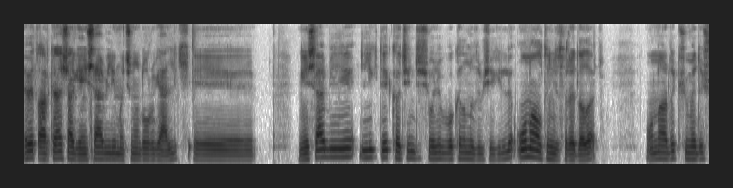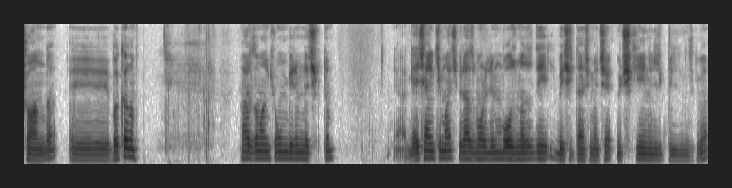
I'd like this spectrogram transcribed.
Evet arkadaşlar Gençler Birliği maçına doğru geldik. Ee, Gençler Birliği ligde kaçıncı şöyle bir bakalım hızlı bir şekilde. 16. sıradalar. Onlar da kümede şu anda. Ee, bakalım. Her zamanki 11'imle çıktım. Ya, geçenki maç biraz moralimi bozmadı değil. Beşiktaş maçı. 3-2 yenildik bildiğiniz gibi.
